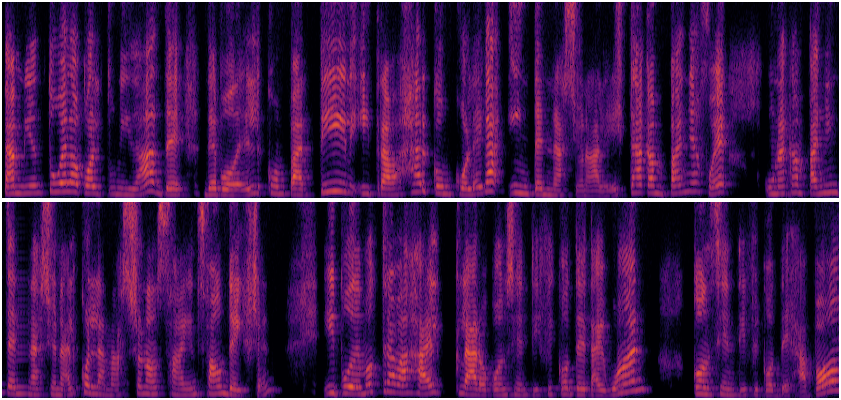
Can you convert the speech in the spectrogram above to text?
también tuve la oportunidad de, de poder compartir y trabajar con colegas internacionales. Esta campaña fue una campaña internacional con la National Science Foundation y podemos trabajar, claro, con científicos de Taiwán, con científicos de Japón,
